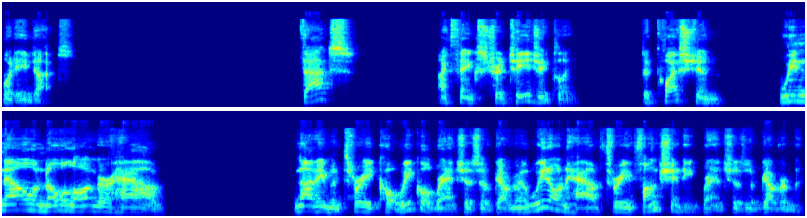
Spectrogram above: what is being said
what he does. That's I think strategically, the question we now no longer have not even three co-equal branches of government. We don't have three functioning branches of government.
